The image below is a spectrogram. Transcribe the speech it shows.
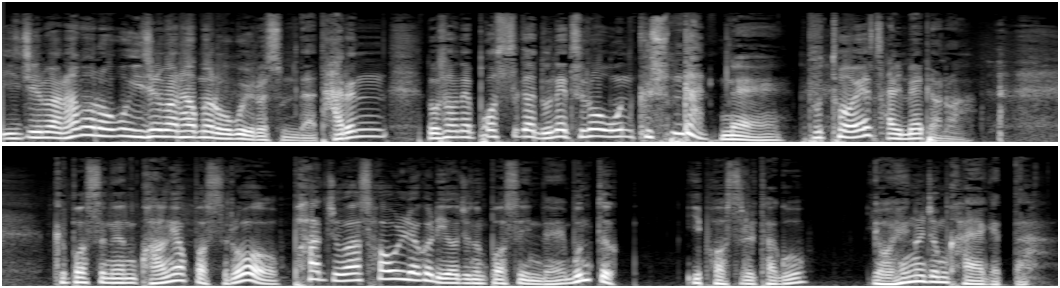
잊을만 하면 오고, 잊을만 하면 오고 이렇습니다. 다른 노선의 버스가 눈에 들어온 그 순간부터의 네. 삶의 변화. 그 버스는 광역버스로 파주와 서울역을 이어주는 버스인데 문득 이 버스를 타고 여행을 좀 가야겠다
